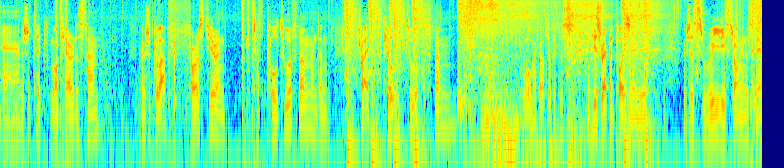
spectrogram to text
And I should take more care this time. Maybe we should go up first here and just pull two of them and then try to kill two of them. Oh my god, look at this. And he's rapid poisoning you, which is really strong in this game.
